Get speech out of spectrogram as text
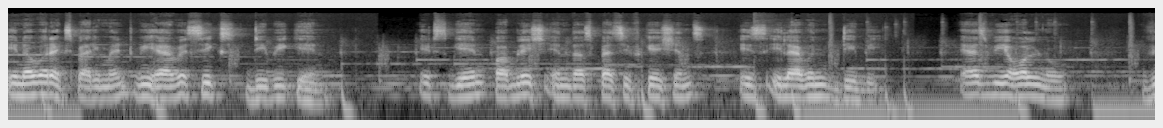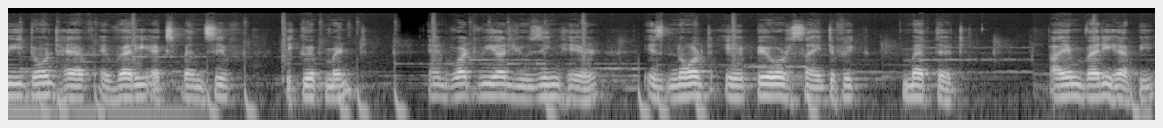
in our experiment we have a 6 dB gain. Its gain published in the specifications is 11 dB. As we all know, we don't have a very expensive equipment and what we are using here is not a pure scientific method I am very happy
